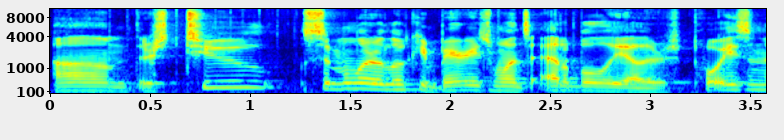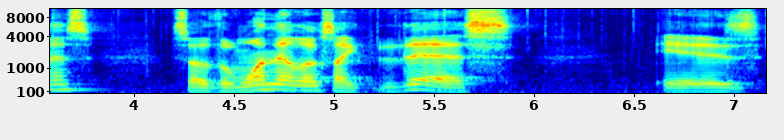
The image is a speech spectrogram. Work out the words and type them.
Um, there's two similar looking berries. One's edible, the other's poisonous. So the one that looks like this is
